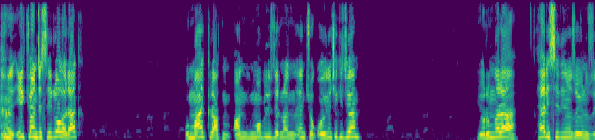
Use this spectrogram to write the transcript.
İlk önce seri olarak bu Minecraft mobil üzerinden oynanan en çok oyunu çekeceğim. Yorumlara her istediğiniz oyunuzu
